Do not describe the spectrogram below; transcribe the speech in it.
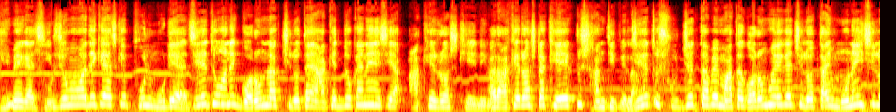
ঘেমে গেছি। সূর্য মামা দেখে আজকে ফুল মুড়ে আছে। যেহেতু অনেক গরম লাগছিল, তাই আখের দোকানে এসে আখের রস খেয়ে নিলাম। আর আখের রসটা খেয়ে একটু শান্তি পেলাম। যেহেতু সূর্যের তাপে মাথা গরম হয়ে গেছিল, তাই মনেই ছিল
